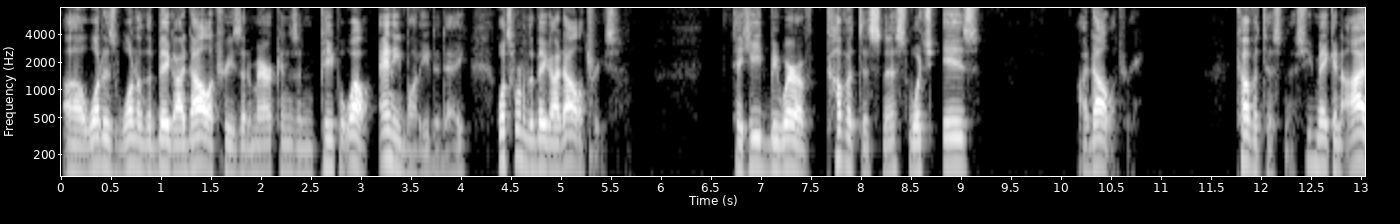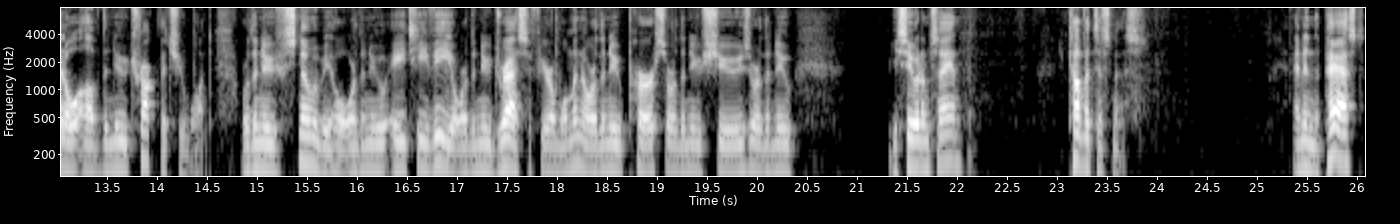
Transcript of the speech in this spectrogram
Uh, what is one of the big idolatries that Americans and people, well, anybody today, what's one of the big idolatries? Take heed, beware of covetousness, which is idolatry. Covetousness. You make an idol of the new truck that you want, or the new snowmobile, or the new ATV, or the new dress if you're a woman, or the new purse, or the new shoes, or the new. You see what I'm saying? covetousness. And in the past,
